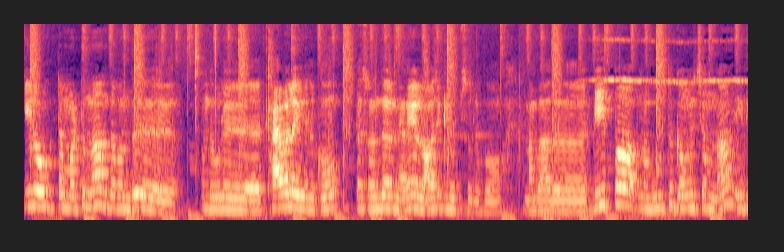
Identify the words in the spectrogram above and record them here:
ஹீரோக்கிட்ட மட்டும்தான் அந்த வந்து அந்த ஒரு ட்ராவலே இருக்கும். ப்ளஸ் வந்து நிறைய லாஜிக் லூப்ஸ் இருக்கும். நம்ம அதை டீப்பாக நம்ம உத்து கவனிச்சோம்னா இது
